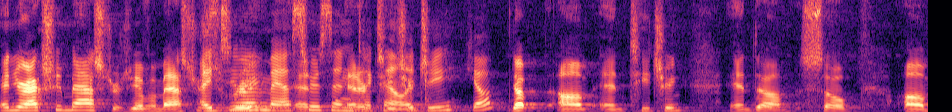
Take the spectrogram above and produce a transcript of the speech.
And you're actually masters. You have a master's I do degree have a master's and- in and are teaching? technology. Yep. Yep, um, and teaching. And um, so, um,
